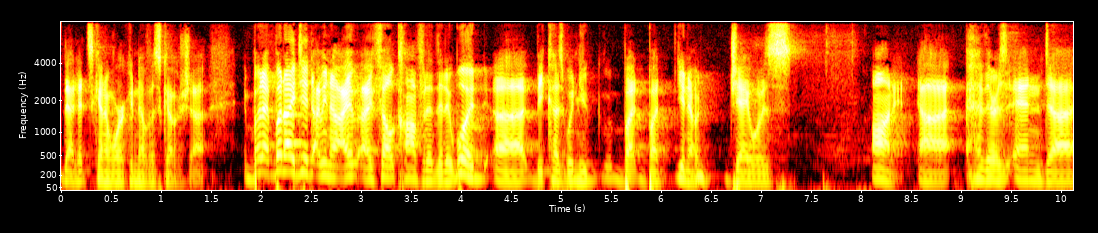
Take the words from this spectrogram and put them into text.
that it's going to work in Nova Scotia." But but I did. I mean, I, I felt confident that it would uh, because when you but but you know Jay was on it. Uh, there's and uh,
